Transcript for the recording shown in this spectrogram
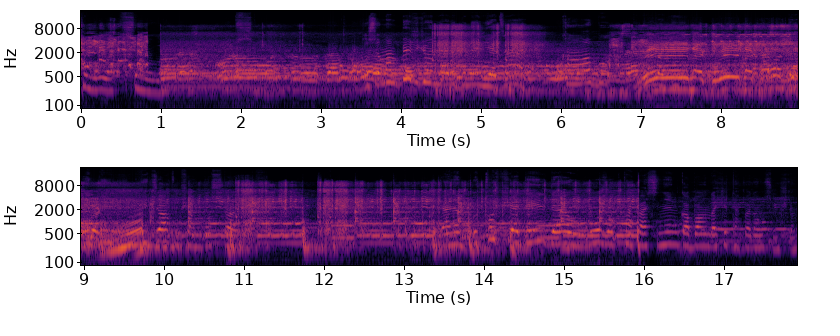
şımıla, şımıla. Dostlar ben bir günləri bunu eləyəcəm. Kanala bu Buena, buena, caballo. video atmışam dostlar. Yəni bu Tokyo deyil də Rozok təpəsinin qabağındakı təpədən uçmuşdum.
